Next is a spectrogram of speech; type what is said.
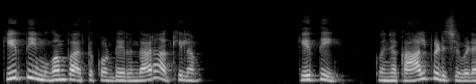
கீர்த்தி முகம் பார்த்து கொண்டிருந்தார் அகிலம். கீர்த்தி கொஞ்சம் கால் பிடிச்சு விட.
